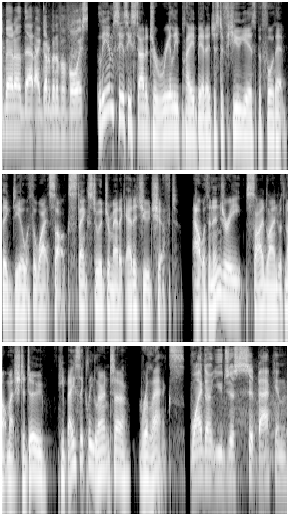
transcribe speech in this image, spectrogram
better, that I got a bit of a voice. Liam says he started to really play better just a few years before that big deal with the White Sox, thanks to a dramatic attitude shift. Out with an injury, sidelined with not much to do, he basically learned to relax. Why don't you just sit back and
